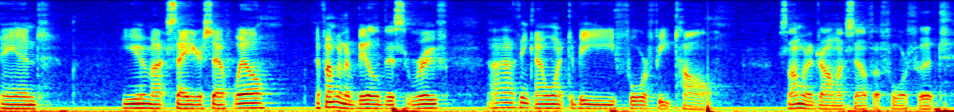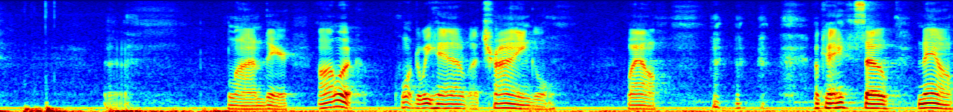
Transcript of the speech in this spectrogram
And you might say to yourself, well, if I'm going to build this roof, I think I want it to be four feet tall. So I'm going to draw myself a four foot uh, line there. Oh, look, what do we have? A triangle. Wow. okay, so now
